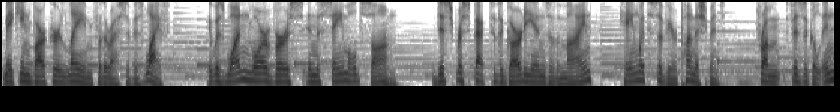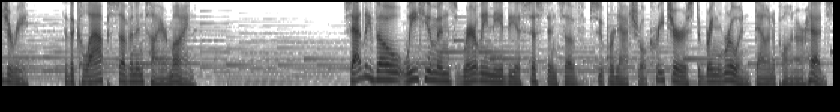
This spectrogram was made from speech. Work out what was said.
making Barker lame for the rest of his life. It was one more verse in the same old song. Disrespect to the guardians of the mine came with severe punishment, from physical injury to the collapse of an entire mine. Sadly, though, we humans rarely need the assistance of supernatural creatures to bring ruin down upon our heads.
